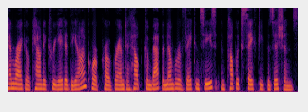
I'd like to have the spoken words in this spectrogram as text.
Henrico County created the Encore program to help combat the number of vacancies in public safety positions.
